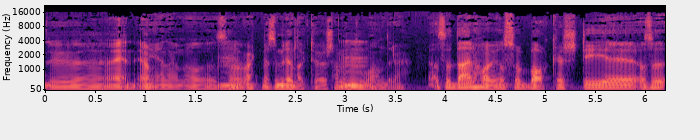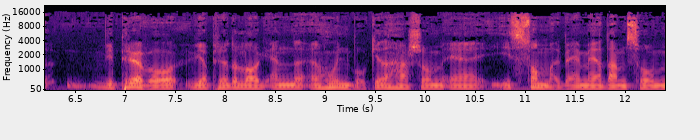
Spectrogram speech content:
Du uh, er enig? ja? Jeg er enig, og så har jeg vært med som redaktør sammen med to andre. Altså Der har vi også bakerst i eh, altså Vi, å, vi har prøvd å lage en, en, håndbok i det her som er i samarbeid med dem som,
